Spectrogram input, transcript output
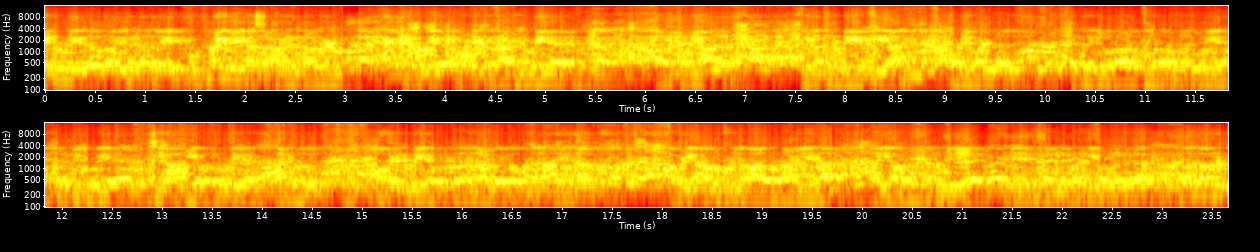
எங்களுடைய திட்டத்திலே உண்மையிலே கஷ்டப்படுகின்றவர்கள் எங்களுடைய ஈழமணி திருநாட்டினுடைய அவர்களுடையாளர் ஈழத்தினுடைய எம்ஜிஆர் கொடை வள்ளல் என்று எல்லோராலும் கூடப்படக்கூடிய பெருமைக்குரிய தியாகி அவர்களுடைய அன்பு மகளினுடைய ஒரு பிறந்தநாள் வைபவம் தான் இந்த தினம். அப்படியான ஒரு புனிதமான ஒரு நாளிலே தான் ஐயா அவர்கள் தன்னுடைய திட்டங்களை வழங்கிக் கொண்டிருக்கிறார். வந்தவர்கள்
